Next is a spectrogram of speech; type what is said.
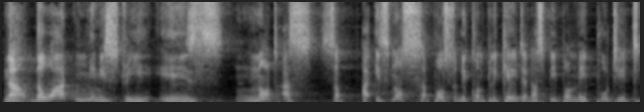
Now, the word ministry is not as uh, it's not supposed to be complicated as people may put it.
